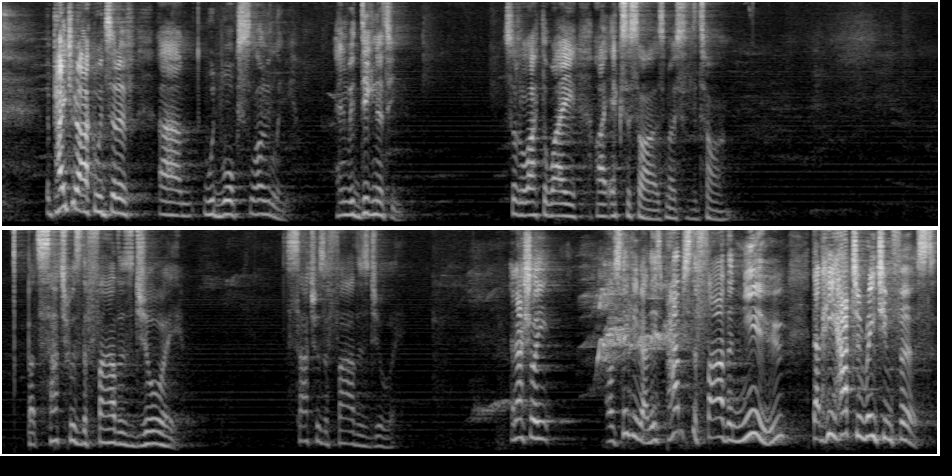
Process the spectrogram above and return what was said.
the patriarch would sort of um, would walk slowly and with dignity, sort of like the way I exercise most of the time. But such was the father's joy. Such was the father's joy. And actually, I was thinking about this. Perhaps the father knew that he had to reach him first.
